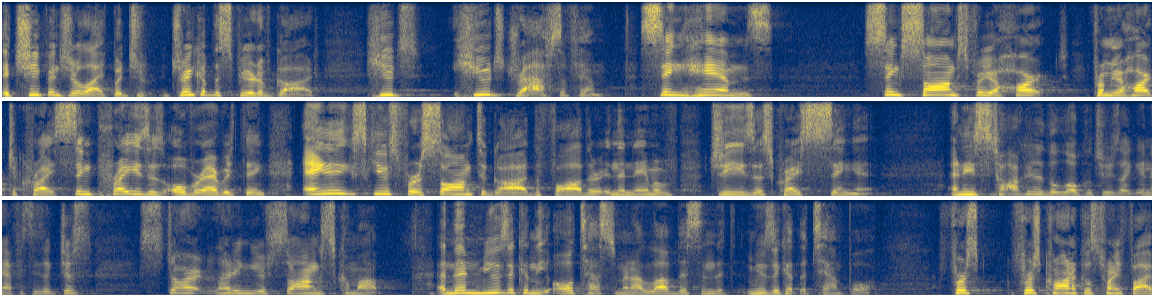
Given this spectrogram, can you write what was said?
It cheapens your life. But dr- drink of the Spirit of God. Huge, huge drafts of Him. Sing hymns. Sing songs for your heart." From your heart to Christ. Sing praises over everything. Any excuse for a song to God the Father in the name of Jesus Christ, sing it. And he's talking to the local church, like in Ephesus, he's like, just start letting your songs come up. And then music in the Old Testament, I love this in the music at the temple. First, First Chronicles 25,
